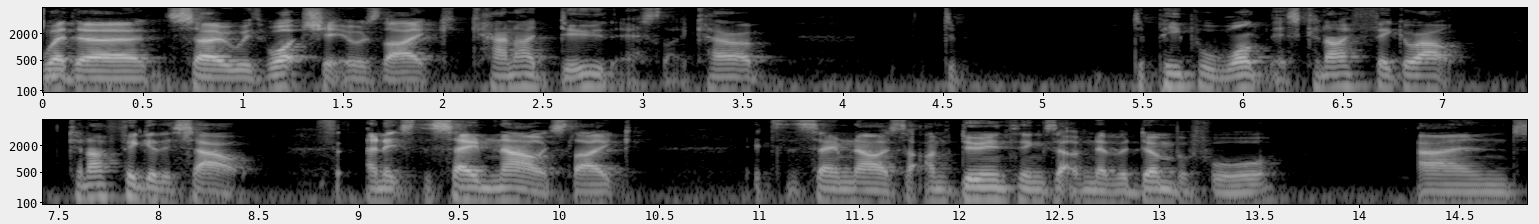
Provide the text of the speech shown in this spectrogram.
whether. So with watch it, it was like, can I do this? Like, can I? Do, people want this? Can I figure out? Can I figure this out? And it's the same now. It's like, it's the same now. It's like I'm doing things that I've never done before, and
